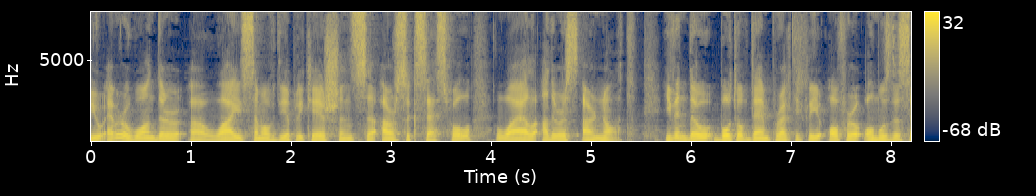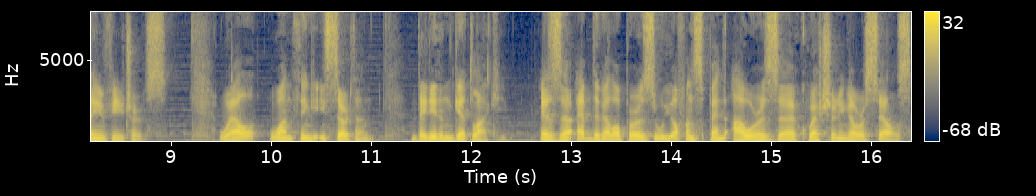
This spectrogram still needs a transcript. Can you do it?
you ever wondered uh, why some of the applications are successful while others are not, even though both of them practically offer almost the same features? Well, one thing is certain, they didn't get lucky. As uh, app developers, we often spend hours uh, questioning ourselves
